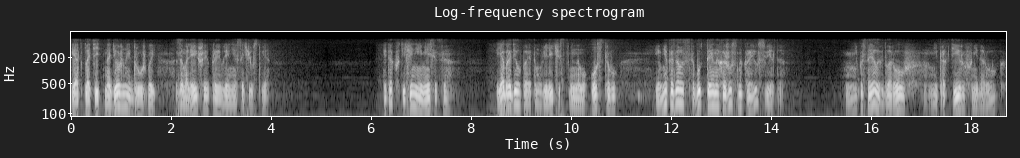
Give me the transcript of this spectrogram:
и отплатить надежной дружбой за малейшее проявление сочувствия. Итак, в течение месяца я бродил по этому величественному острову, и мне казалось, будто я нахожусь на краю света. Ни постоялых дворов, ни трактиров, ни дорог.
